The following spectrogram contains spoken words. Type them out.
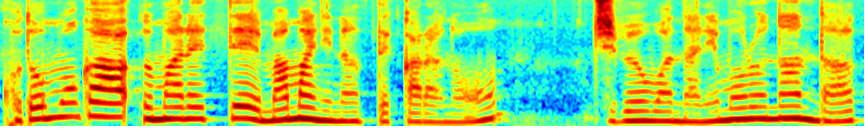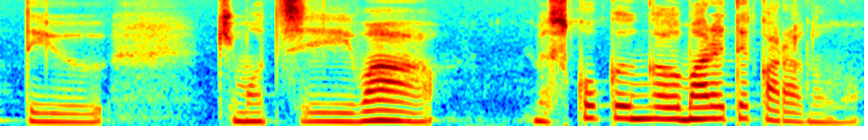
子供が生まれてママになってからの自分は何者なんだっていう気持ちは息子くんが生まれてからの、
